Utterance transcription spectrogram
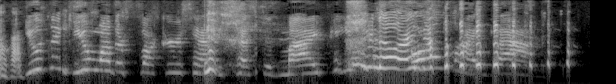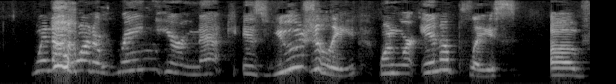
Okay. you think you motherfuckers haven't tested my patience No, I know. oh my god when i want to wring your neck is usually when we're in a place of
